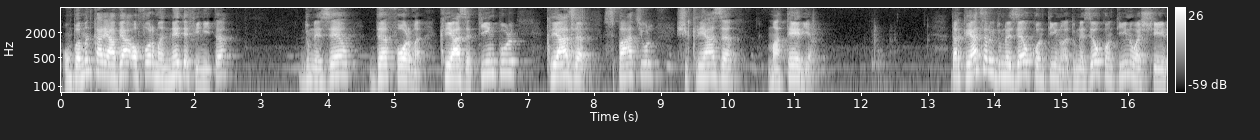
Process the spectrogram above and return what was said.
un pământ care avea o formă nedefinită, Dumnezeu dă formă creează timpul, creează spațiul și creează materia. Dar creația lui Dumnezeu continuă. Dumnezeu continuă și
